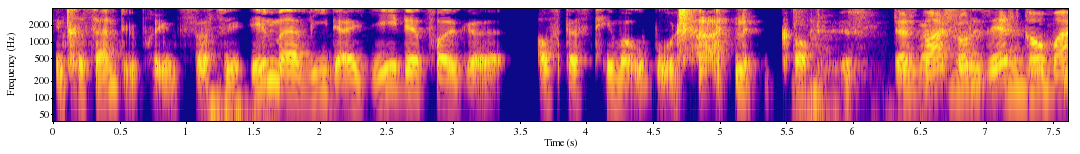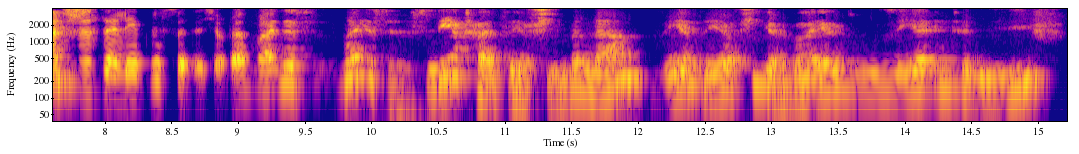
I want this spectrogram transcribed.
Interessant übrigens, dass wir immer wieder jede Folge auf das Thema U-Boot fahren kommen. Es, Das war schon ein sehr traumatisches Erlebnis für dich, oder? Weil es, nein, es, es lehrt halt sehr viel. Man lernt sehr, sehr viel, weil du sehr intensiv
